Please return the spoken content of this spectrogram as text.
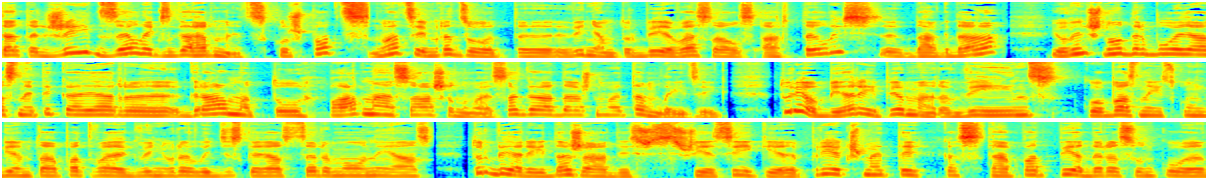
Tātad Žīds Zeligs Garnets, kurš pats, nu, acīm redzot, eh, viņam tur bija vesels artelis eh, Dagdā, jo viņš nodarbojās ne tikai ar eh, grāmatu pārnēsāšanu vai sagādāšanu vai tam līdzīgi. Tur jau bija arī, piemēram, vīns, ko baznīcas kungiem tāpat vajag viņu reliģiskajās ceremonijās. Tur bija arī dažādi šie sīkie priekšmeti, kas tāpat piederas un ko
